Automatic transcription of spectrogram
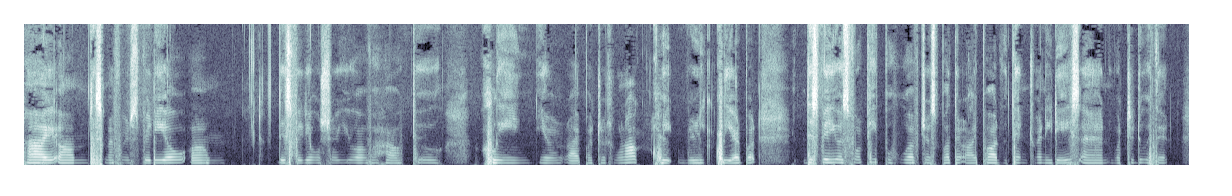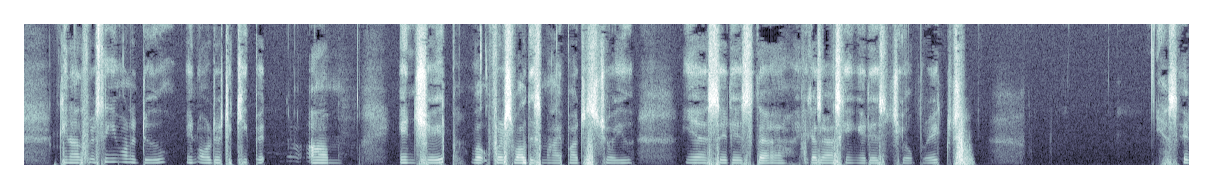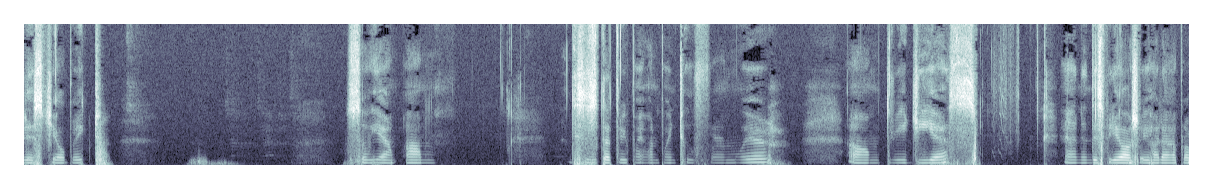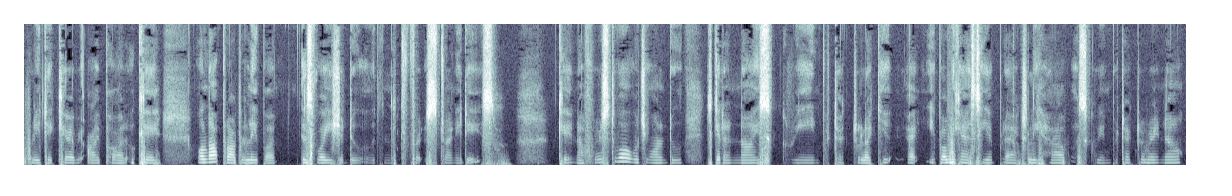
Hi, um, this is my first video. Um, this video will show you of how to clean your iPod Touch. Well, not cle really clear, but this video is for people who have just bought their iPod within 20 days and what to do with it. Okay, now the first thing you want to do in order to keep it um, in shape, well, first of all, this is my iPod, just show you. Yes, it is the, if you guys are asking, it is jailbreaked. Yes, it is jailbreaked. So yeah, um, this is the 3.1.2 firmware, um, 3GS, and in this video I'll show you how to properly take care of your iPod. Okay, well not properly, but this is what you should do within the first 20 days. Okay, now first of all, what you want to do is get a nice screen protector. Like you, uh, you probably can't see it, but I actually have a screen protector right now.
